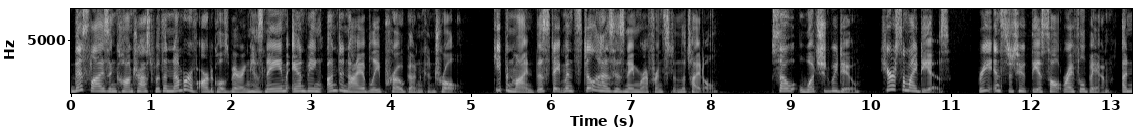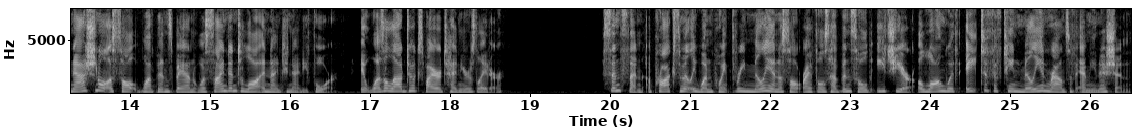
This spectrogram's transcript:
This lies in contrast with a number of articles bearing his name and being undeniably pro gun control. Keep in mind, this statement still has his name referenced in the title. So, what should we do? Here are some ideas. Reinstitute the assault rifle ban. A national assault weapons ban was signed into law in 1994. It was allowed to expire 10 years later. Since then, approximately 1.3 million assault rifles have been sold each year, along with 8 to 15 million rounds of ammunition.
